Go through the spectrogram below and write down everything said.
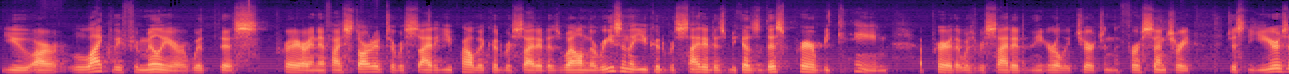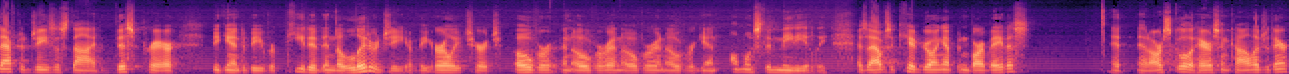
you are likely familiar with this prayer. And if I started to recite it, you probably could recite it as well. And the reason that you could recite it is because this prayer became a prayer that was recited in the early church in the first century. Just years after Jesus died, this prayer began to be repeated in the liturgy of the early church over and over and over and over again, almost immediately. As I was a kid growing up in Barbados, at, at our school at Harrison College there,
